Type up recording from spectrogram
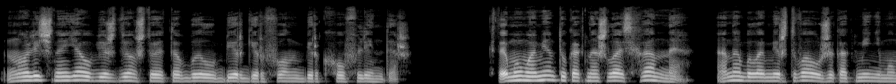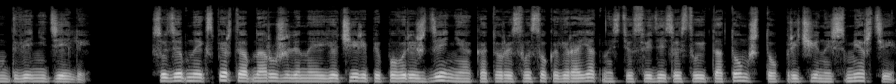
Но лично я убежден, что это был Биргер фон Бергхоф-Линдер. К тому моменту, как нашлась Ханна, она была мертва уже как минимум две недели. Судебные эксперты обнаружили на ее черепе повреждения, которые с высокой вероятностью свидетельствуют о том, что причиной смерти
